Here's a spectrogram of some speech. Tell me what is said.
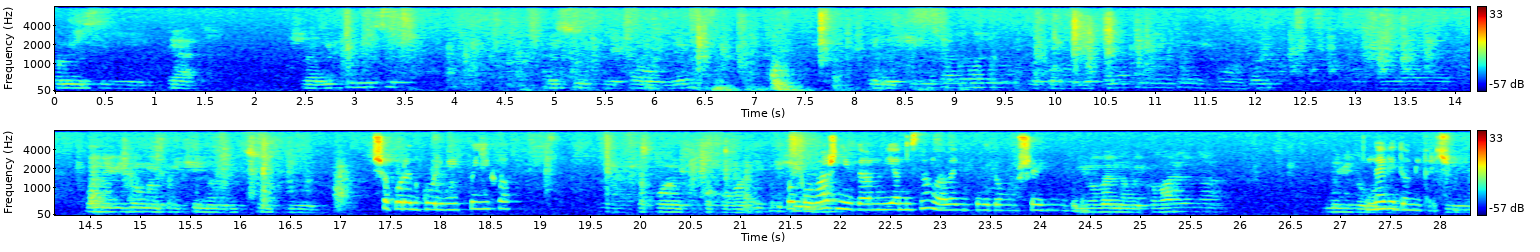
Комісії 5 членів комісії. Присутні троє. Підвищені Михайло Івановна, Луковий Анатолій Анатолійович, Богдан. Е, По невідомим причинам відсутні Шапоренко у Львів поїхав. Шапоренко по поважній По причині. поважній, да, ну я не знала, але він повідомив, що його не І буде. Олена Миколаївна невідомо. Невідомі причини.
